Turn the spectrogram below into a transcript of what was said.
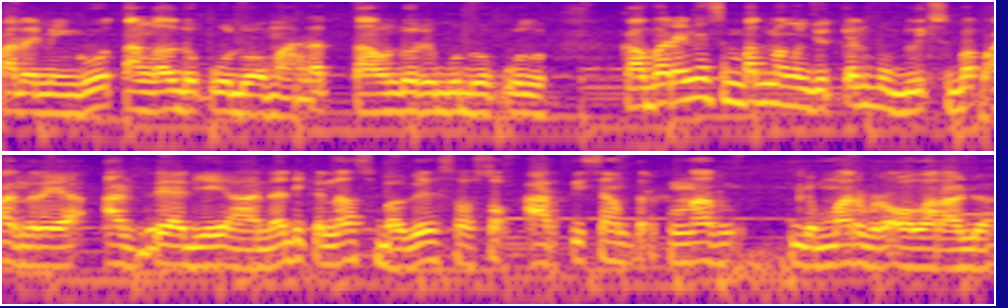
pada Minggu tanggal 22 Maret tahun 2020. Kabar ini sempat mengejutkan publik sebab Andrea Andrea Diana dikenal sebagai sosok artis yang terkenal gemar berolahraga.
